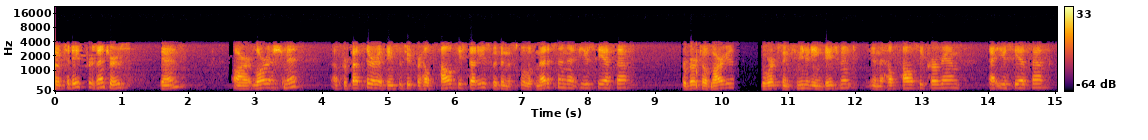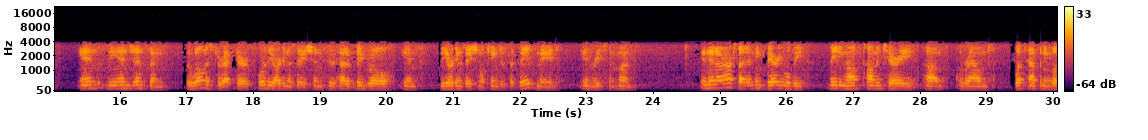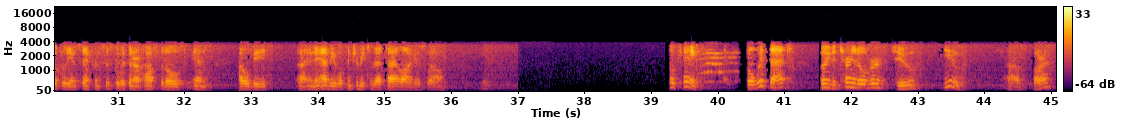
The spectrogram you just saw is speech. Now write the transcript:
So today's presenters then are Laura Schmidt, a professor at the Institute for Health Policy Studies within the School of Medicine at UCSF, Roberto Vargas, who works in community engagement in the health policy program at UCSF, and Leanne Jensen, the wellness director for the organization who had a big role in the organizational changes that they've made in recent months. And then on our side, I think Barry will be leading off commentary um, around what's happening locally in San Francisco within our hospitals, and I will be, uh, and Abby will contribute to that dialogue as well. Okay, well with that, I'm going to turn it over to you, uh, Laura.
